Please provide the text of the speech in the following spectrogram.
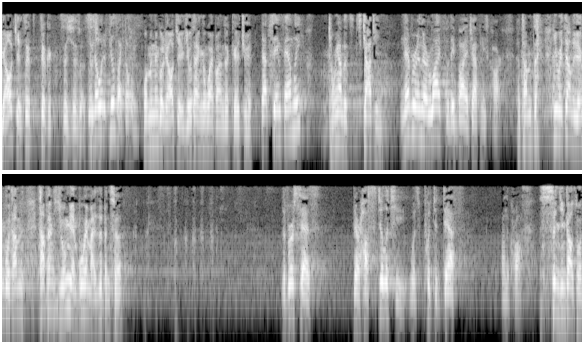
了解这这个这些事 We know what 情， it feels like, don't we? 我们能够了解犹太人跟外邦人的隔绝。 That same family, 同样的家庭， never in their life would they buy a Japanese car. 他们在因为这样的缘故，他们他们永远不会买日本车。 The verse says their hostility was put to death on the cross. 圣经告诉我，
